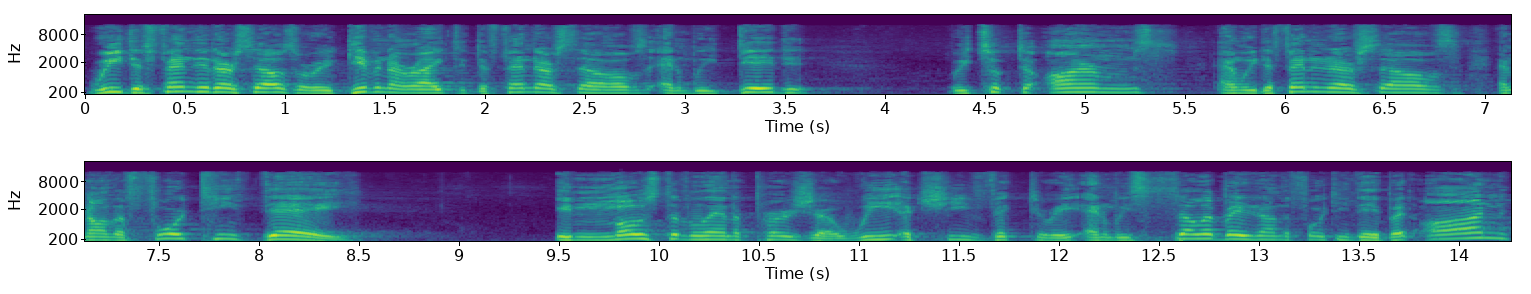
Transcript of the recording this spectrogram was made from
we defended ourselves or we were given our right to defend ourselves and we did, we took to arms and we defended ourselves. And on the 14th day, in most of the land of Persia, we achieved victory and we celebrated on the 14th day. But on,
